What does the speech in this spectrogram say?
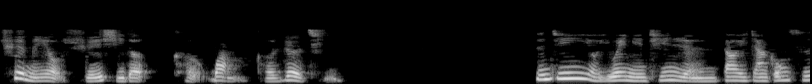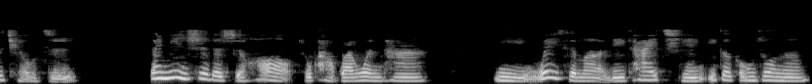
却没有学习的渴望和热情。曾经有一位年轻人到一家公司求职，在面试的时候，主考官问他：“你为什么离开前一个工作呢？”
